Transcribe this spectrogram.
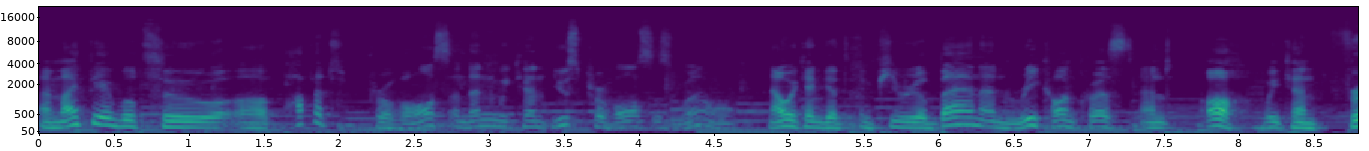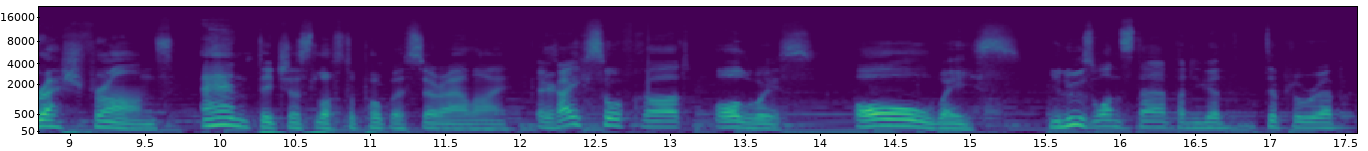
I might be able to uh, puppet Provence and then we can use Provence as well. Now we can get Imperial Ban and Reconquest and oh, we can fresh France. And they just lost the Pope as their ally. Reichshofrat always, always you lose one stat, but you get Diplorep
